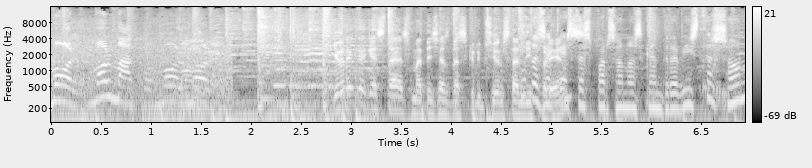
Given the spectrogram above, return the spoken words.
Molt, molt maco, molt, molt. Jo crec que aquestes mateixes descripcions tan Totes diferents... aquestes persones que entrevistes són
